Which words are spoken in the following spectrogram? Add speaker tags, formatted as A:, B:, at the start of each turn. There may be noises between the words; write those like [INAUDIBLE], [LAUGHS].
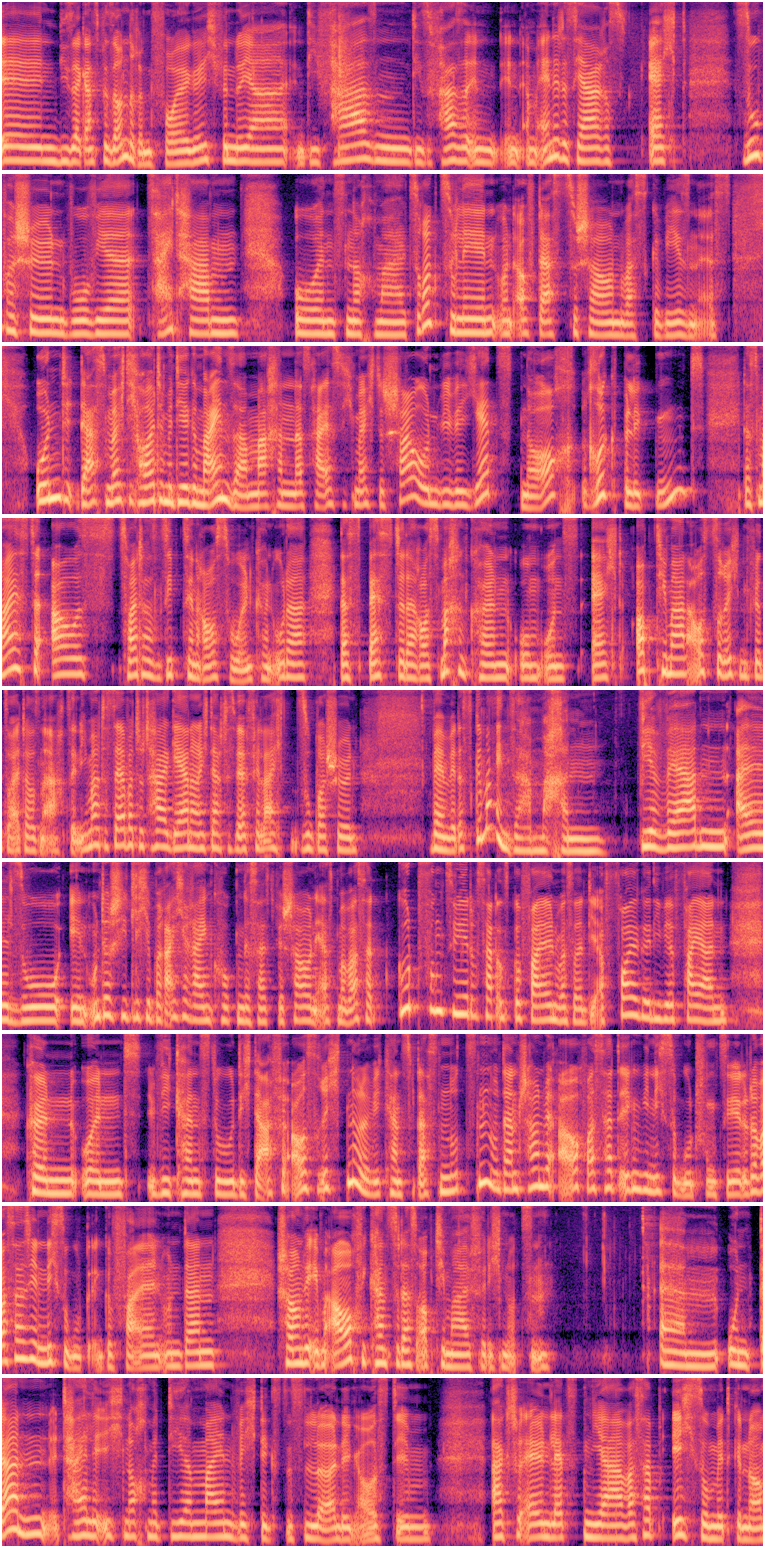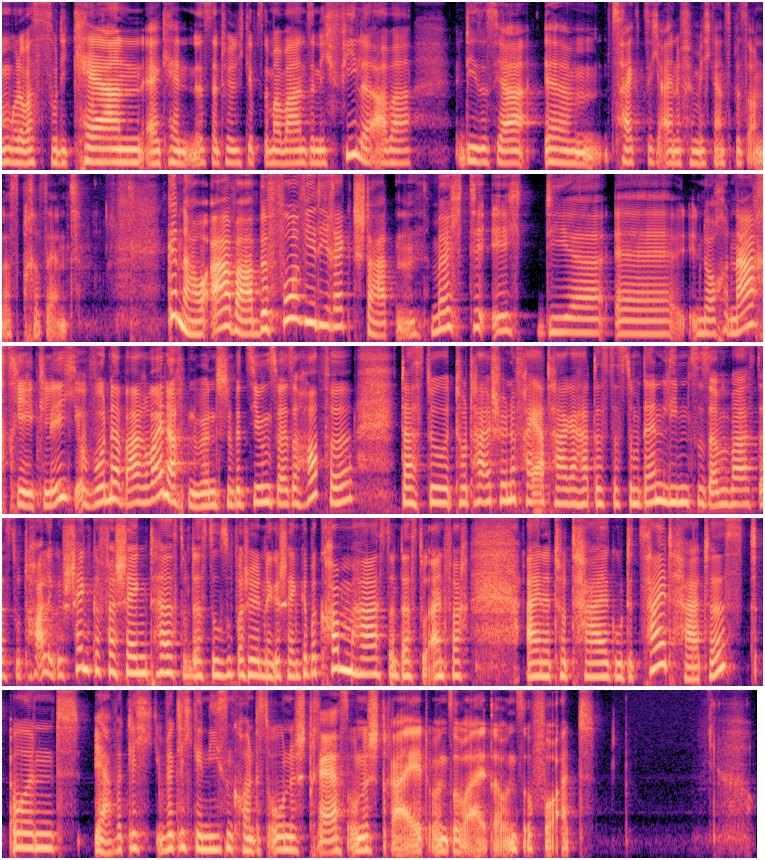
A: in dieser ganz besonderen Folge. Ich finde ja die Phasen, diese Phase in, in, am Ende des Jahres echt super schön, wo wir Zeit haben, uns nochmal zurückzulehnen und auf das zu schauen, was gewesen ist. Und das möchte ich heute mit dir gemeinsam machen. Das heißt, ich möchte schauen, wie wir jetzt noch rückblickend das meiste aus 2017 rausholen können oder das Beste daraus machen können, um uns echt optimal auszurichten für 2018. Ich mache das selber total gerne und ich dachte, es wäre vielleicht super schön, wenn wir das gemeinsam machen. Wir werden also in unterschiedliche Bereiche reingucken. Das heißt, wir schauen erstmal, was hat gut funktioniert, was hat uns gefallen, was sind die Erfolge, die wir feiern können und wie kannst du dich dafür ausrichten oder wie kannst du das nutzen. Und dann schauen wir auch, was hat irgendwie nicht so gut funktioniert oder was hat dir nicht so gut gefallen. Und dann schauen wir eben auch, wie kannst du das optimal für dich nutzen. Ähm, und dann teile ich noch mit dir mein wichtigstes Learning aus dem aktuellen letzten Jahr. Was habe ich so mitgenommen oder was ist so die Kernerkenntnis? Natürlich gibt es immer wahnsinnig viele, aber dieses Jahr ähm, zeigt sich eine für mich ganz besonders präsent. Genau, aber bevor wir direkt starten, möchte ich dir äh, noch nachträglich wunderbare Weihnachten wünschen, beziehungsweise hoffe, dass du total schöne Feiertage hattest, dass du mit deinen Lieben zusammen warst, dass du tolle Geschenke verschenkt hast und dass du super schöne Geschenke bekommen hast und dass du einfach eine total gute Zeit hattest und ja, wirklich, wirklich genießen konntest, ohne Stress, ohne Streit und so weiter und so fort.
